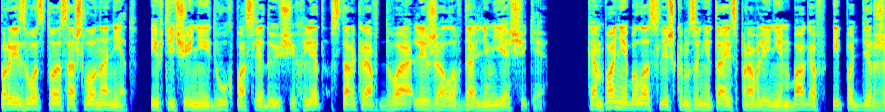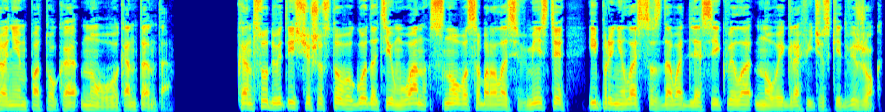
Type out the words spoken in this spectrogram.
Производство сошло на нет, и в течение двух последующих лет StarCraft 2 лежала в дальнем ящике. Компания была слишком занята исправлением багов и поддержанием потока нового контента. К концу 2006 года Team One снова собралась вместе и принялась создавать для сиквела новый графический движок,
